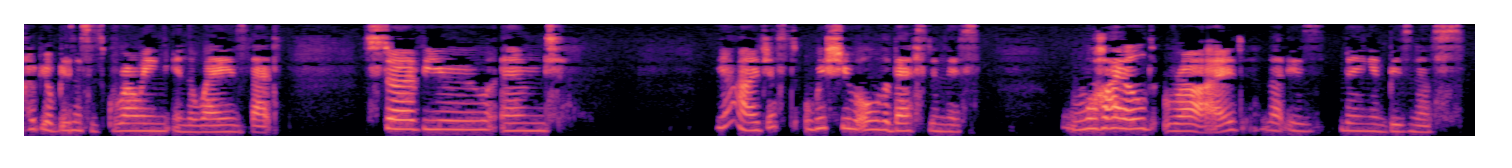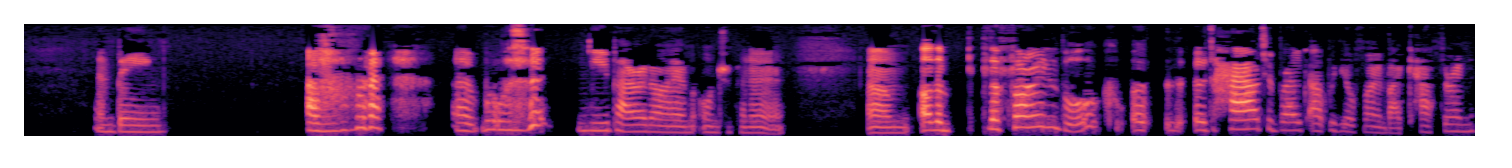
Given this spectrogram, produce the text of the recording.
I hope your business is growing in the ways that serve you. And yeah, I just wish you all the best in this wild ride that is being in business and being a, a what was it? New paradigm entrepreneur. Um, oh, the the phone book uh, is How to Break Up with Your Phone by Catherine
